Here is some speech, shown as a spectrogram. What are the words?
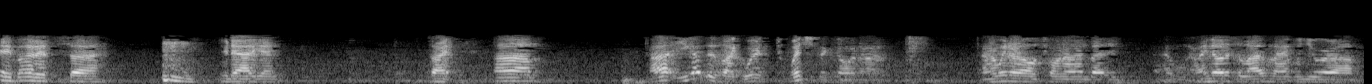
Hey, bud, it's uh, your dad again. Sorry. Um, uh, you got this like weird twitch thing going on. Uh, we don't know what's going on, but it, I, I noticed it last night when you were um,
